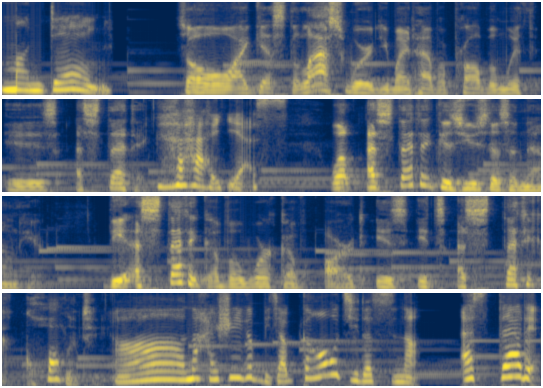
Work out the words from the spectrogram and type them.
mundane。So I guess the last word you might have a problem with is aesthetic. yes. Well, aesthetic is used as a noun here. The aesthetic of a work of art is its aesthetic quality. 啊，那还是一个比较高级的词呢。aesthetic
